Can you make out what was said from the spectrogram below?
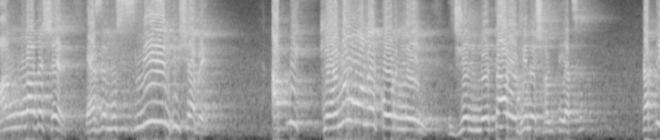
বাংলাদেশের অ্যাজ এ মুসলিম হিসাবে, আপনি কেন মনে করলেন যে নেতার অধীনে শান্তি আছে? আপনি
